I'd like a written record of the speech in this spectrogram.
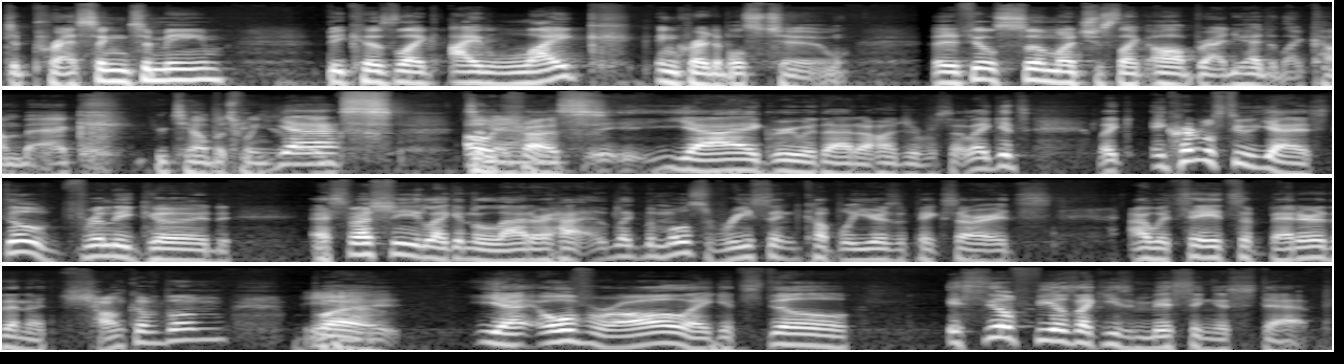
depressing to me because, like, I like Incredibles 2, but it feels so much just like, oh, Brad, you had to like come back, your tail between your Yeah. legs. Oh, trust. Yeah, I agree with that 100%. Like, it's, like, Incredibles 2, yeah, it's still really good, especially, like, in the latter half, like, the most recent couple years of Pixar, it's, I would say it's a better than a chunk of them, but, yeah, overall, like, it's still, it still feels like he's missing a step.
